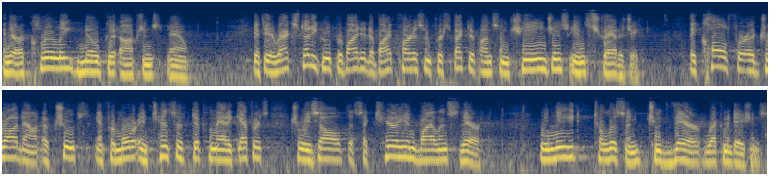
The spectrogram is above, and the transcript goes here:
and there are clearly no good options now. Yet the Iraq Study Group provided a bipartisan perspective on some changes in strategy. They called for a drawdown of troops and for more intensive diplomatic efforts to resolve the sectarian violence there. We need to listen to their recommendations.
